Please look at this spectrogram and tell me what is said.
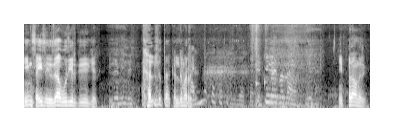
மீன் சைஸ் இதா ஊதி இருக்கு. கல்லு தான் கல்லு மாதிரி இருக்கு. இப்பதான் வந்திருக்கு.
